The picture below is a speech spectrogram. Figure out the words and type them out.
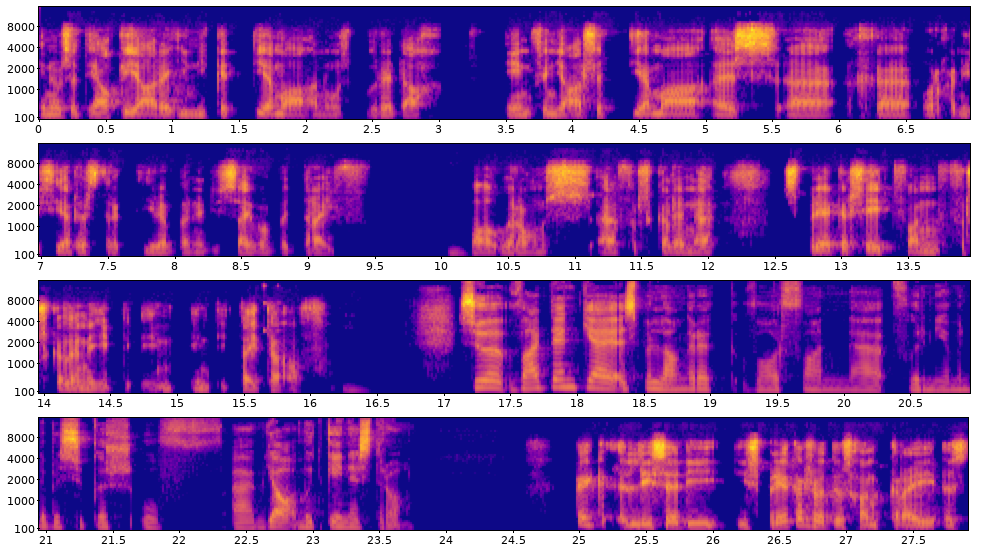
en ons het elke jaar 'n unieke tema aan ons boeredag En vanjaar se tema is uh georganiseerde strukture binne die suiwelbedryf waaroor ons uh verskillende sprekers het van verskillende entiteite af. Hm. So wat dink jy is belangrik waarvan uh voornemende besoekers of uh, ja, moet kennis dra? Kyk Lise die die sprekers wat ons gaan kry is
